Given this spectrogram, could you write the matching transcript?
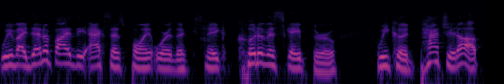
we've identified the access point where the snake could have escaped through. We could patch it up,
